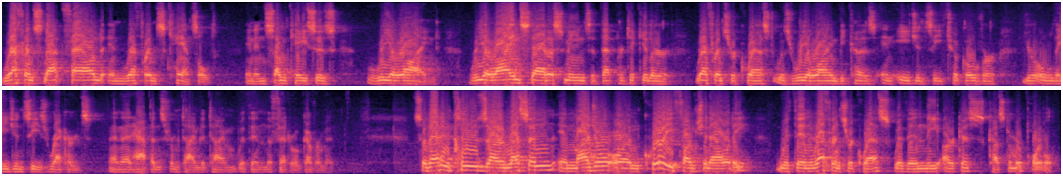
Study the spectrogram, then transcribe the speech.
reference not found, and reference canceled. And in some cases, realigned. Realigned status means that that particular reference request was realigned because an agency took over your old agency's records, and that happens from time to time within the federal government. So that includes our lesson and module on query functionality within reference requests within the ARCIS customer portal.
